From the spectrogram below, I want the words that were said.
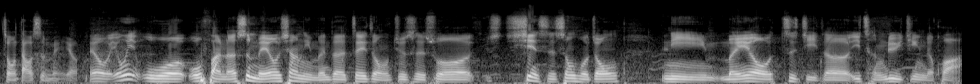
这种倒是没有。没有，因为我我反而是没有像你们的这种，就是说现实生活中你没有自己的一层滤镜的话。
